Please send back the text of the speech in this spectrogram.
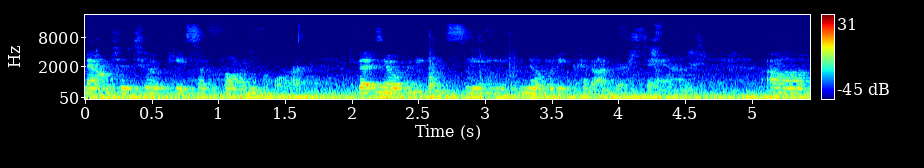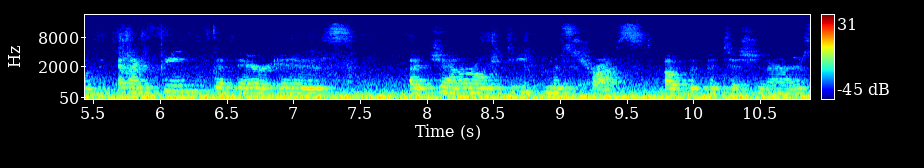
mounted to a piece of foam core that nobody could see, nobody could understand. Um, and I think that there is a general deep mistrust of the petitioners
